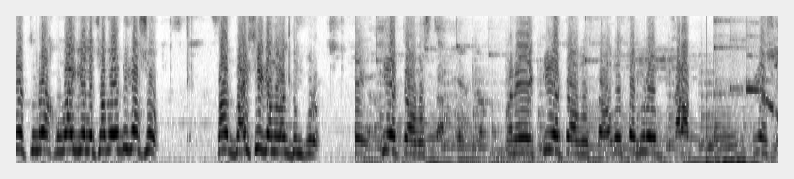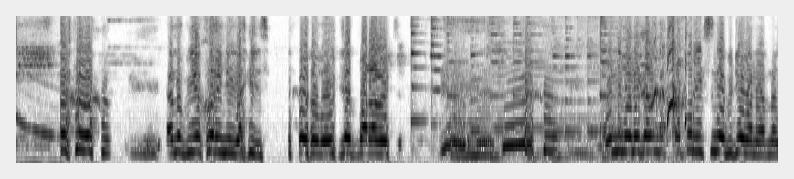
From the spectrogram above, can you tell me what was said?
কোথায় গেলে? সব আসো। সব বাইশে গেল একদম পুরো। কি একটা অবস্থা। মানে কি একটা অবস্থা। অবস্থা পুরো খারাপ। ঠিক আছে? এখনও বিয়ে করিনি ভবিষ্যৎ পাড়া রয়েছে। উনি মনে করেন কত রিক্স নিয়ে ভিডিও বানায় আপনার।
